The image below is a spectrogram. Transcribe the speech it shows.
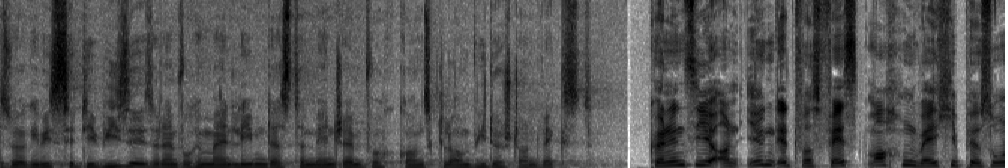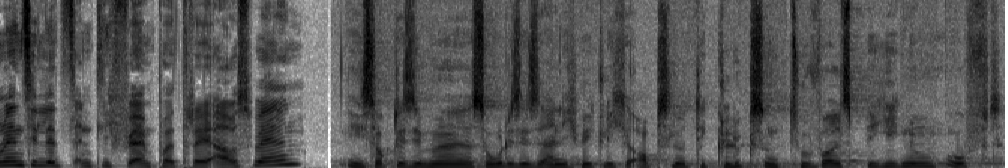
so eine gewisse Devise ist halt einfach in meinem Leben, dass der Mensch einfach ganz klar im Widerstand wächst. Können Sie an irgendetwas festmachen, welche Personen Sie letztendlich für ein Porträt auswählen? Ich sage das immer so, das ist eigentlich wirklich eine absolute Glücks- und Zufallsbegegnung oft,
